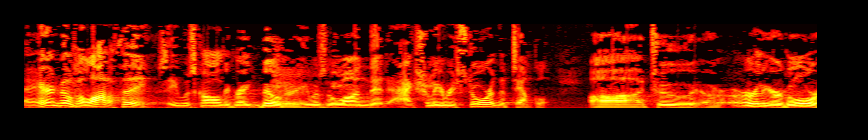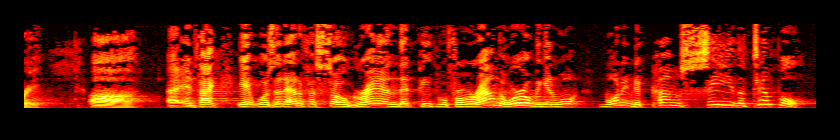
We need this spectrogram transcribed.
Herod built a lot of things. He was called the great builder. He was the one that actually restored the temple uh, to earlier glory. Uh, in fact, it was an edifice so grand that people from around the world began want, wanting to come see the temple.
